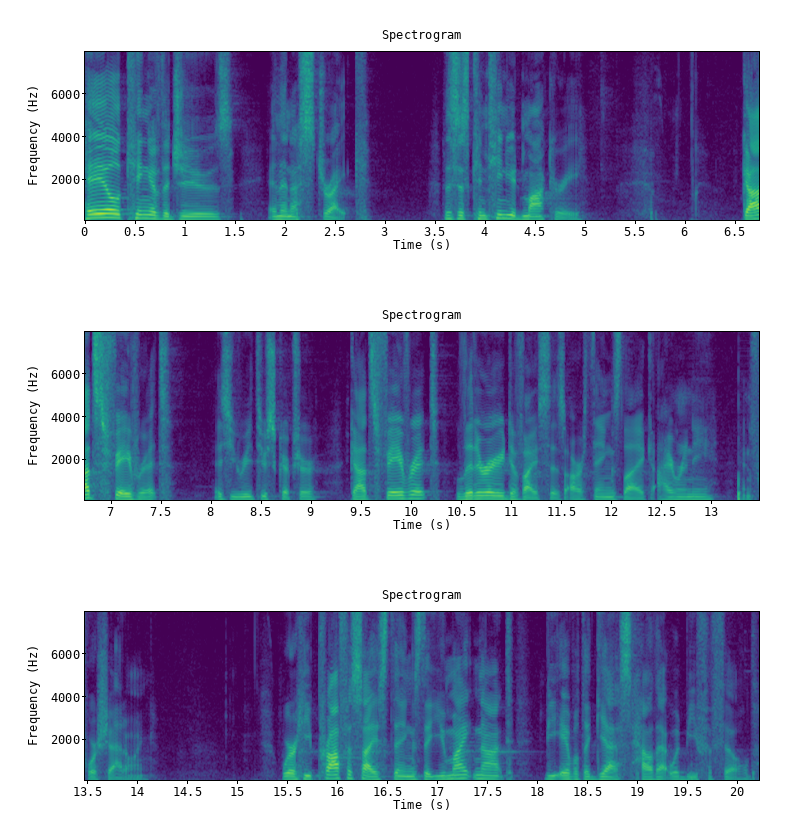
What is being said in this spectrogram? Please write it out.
Hail, King of the Jews, and then a strike. This is continued mockery. God's favorite, as you read through Scripture, God's favorite literary devices are things like irony and foreshadowing, where he prophesies things that you might not be able to guess how that would be fulfilled.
